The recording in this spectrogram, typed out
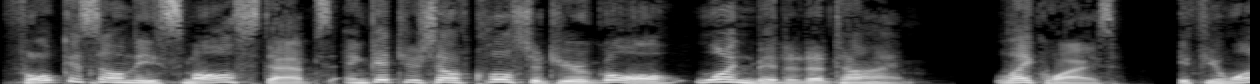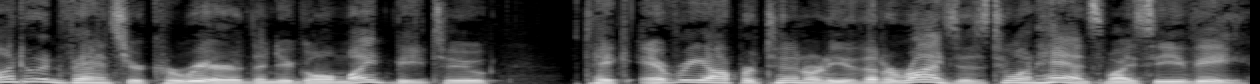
Focus on these small steps and get yourself closer to your goal one bit at a time. Likewise, if you want to advance your career, then your goal might be to take every opportunity that arises to enhance my CV,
